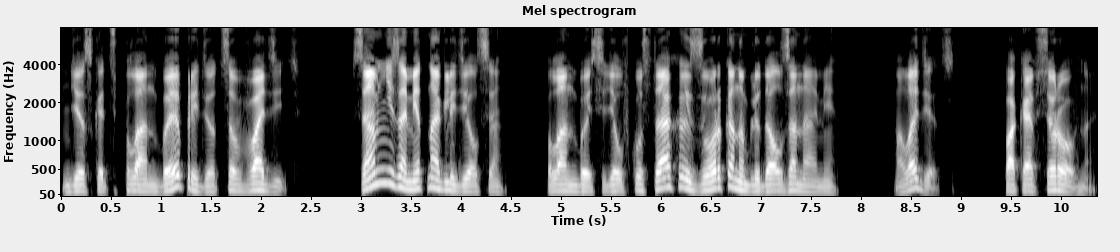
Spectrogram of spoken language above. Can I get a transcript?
Дескать, план «Б» придется вводить. Сам незаметно огляделся. План «Б» сидел в кустах и зорко наблюдал за нами. Молодец. Пока все ровно.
